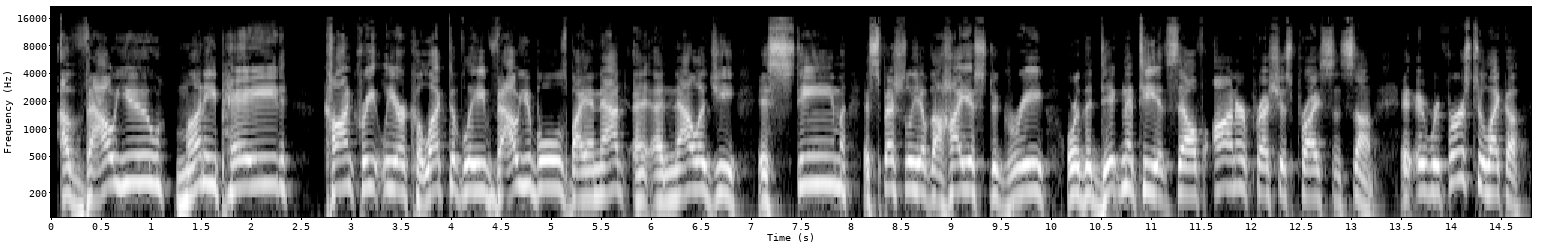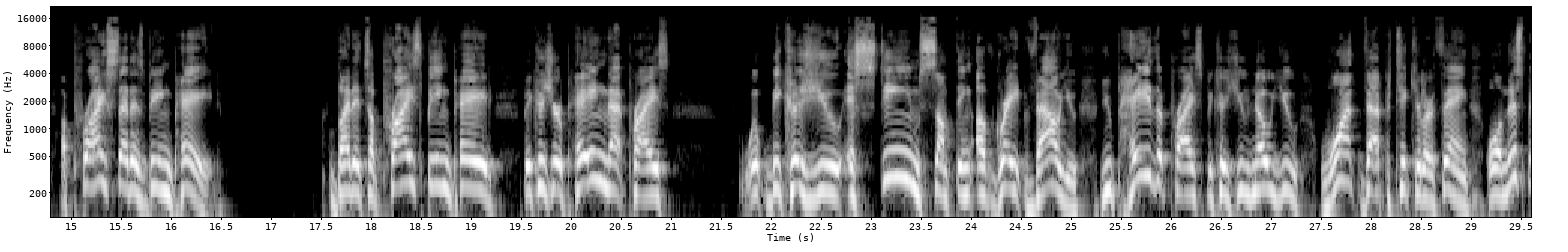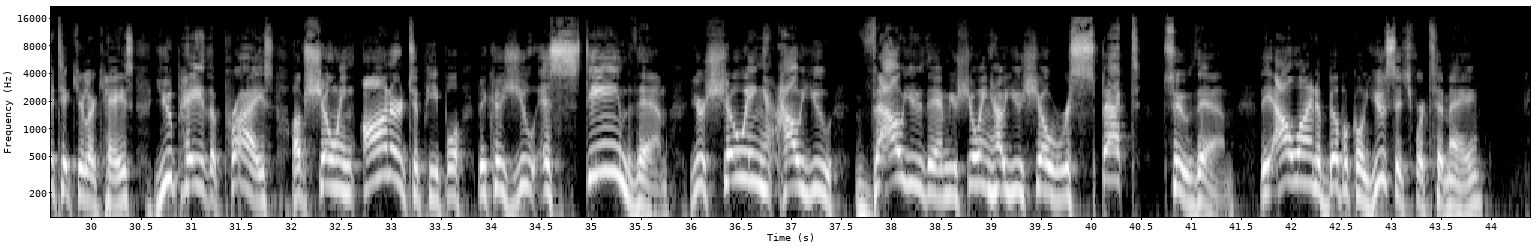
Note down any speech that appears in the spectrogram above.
a value, money paid, concretely or collectively, valuables by ana- analogy, esteem, especially of the highest degree, or the dignity itself, honor, precious price, and sum. It, it refers to like a, a price that is being paid, but it's a price being paid because you're paying that price because you esteem something of great value. You pay the price because you know you want that particular thing. Well, in this particular case, you pay the price of showing honor to people because you esteem them. You're showing how you value them. You're showing how you show respect to them. The outline of biblical usage for time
